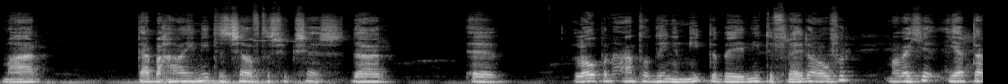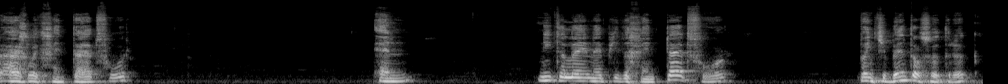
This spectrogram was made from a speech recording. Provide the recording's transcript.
maar daar behaal je niet hetzelfde succes. Daar eh, lopen een aantal dingen niet, daar ben je niet tevreden over. Maar weet je, je hebt daar eigenlijk geen tijd voor. En niet alleen heb je er geen tijd voor, want je bent al zo druk,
